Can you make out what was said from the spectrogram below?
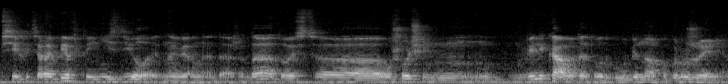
психотерапевт и не сделает, наверное, даже, да, то есть э, уж очень велика вот эта вот глубина погружения,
